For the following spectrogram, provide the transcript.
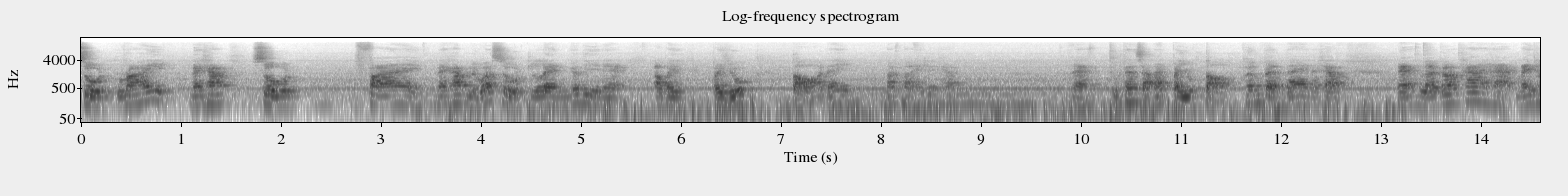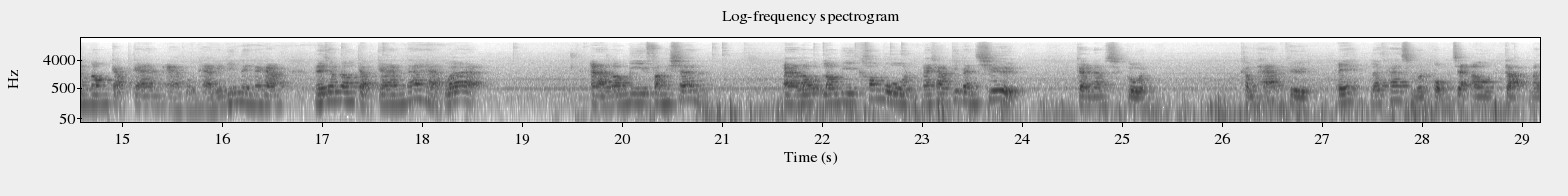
สูตร right นะครับ สูตร file นะครับ หรือว่าสูตร len ก็ดีเนี่ย เอาไปประยุกต์ต่อได้มากมายเลยครับนะทุกท่านสามารถประยุกต์ต่อเพิ่มเติมได้นะครับนะแล้วก็ถ้าหากในทำนองกับกันอ่าผมถามอีกนิดนึงนะครับ ในทำนองกับกันถ้าหากว่าอ่าเรามีฟังก์ชันอ่าเราเรามีข้อมูลนะครับที่เป็นชื่อกับนามสกุลคำถามคือ เอ๊ะแล้วถ้าสมมติผมจะเอากลับมา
